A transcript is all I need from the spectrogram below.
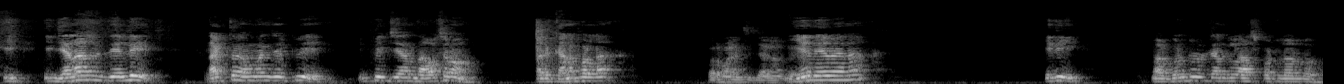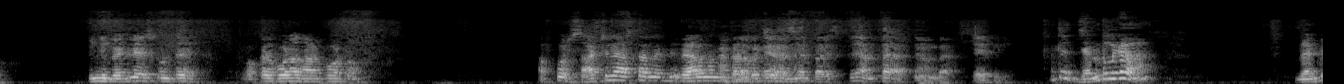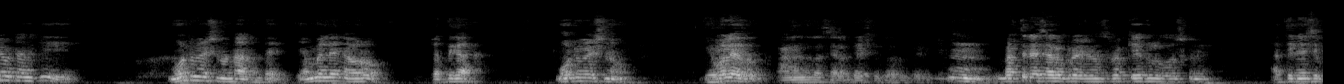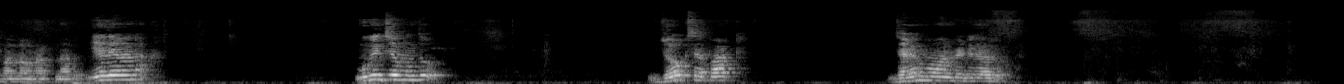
ఈ- జనాలను వెళ్ళి రక్తం ఇవ్వమని చెప్పి ఇప్పించేంత అవసరం మరి జనం. ఏదేమైనా? ఇది మా గుంటూరు జనరల్ హాస్పిటల్లో ఇన్ని బెడ్లు వేసుకుంటే ఒక్కరు కూడా రాకపోవటం. అఫ్ కోర్స్ సాక్షులే వేస్తారులేండి వేల మంది పరిస్థితి అంతా అంటే జనరల్గా బ్లడ్ ఇవ్వడానికి మోటివేషన్ ఉండాలంటే ఎమ్మెల్యేని ఎవరు పెద్దగా మోటివేషన్ ఇవ్వలేదు. ఆనందంలో సెలబ్రేషన్ బర్త్డే సెలబ్రేషన్స్లో కేకులు కోసుకుని అది తినేసి పనిలో ఉన్నట్టున్నారు. ఏదేమైనా ముగించే ముందు జోక్స్ అపార్ట్ జగన్మోహన్ రెడ్డి గారు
